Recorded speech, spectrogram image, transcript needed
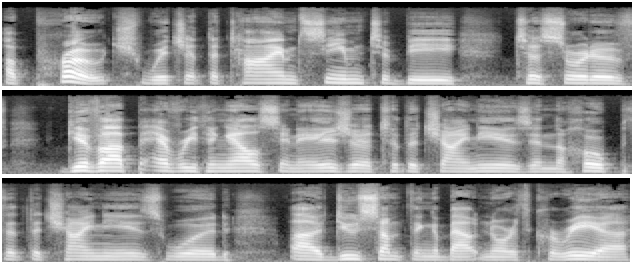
approach, which at the time seemed to be to sort of give up everything else in Asia to the Chinese in the hope that the Chinese would uh, do something about North Korea.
